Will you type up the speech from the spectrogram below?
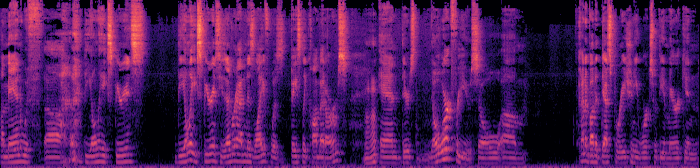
A man with uh, the only experience the only experience he's ever had in his life was basically combat arms. And there's no work for you. So um, kind of out of desperation he works with the american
